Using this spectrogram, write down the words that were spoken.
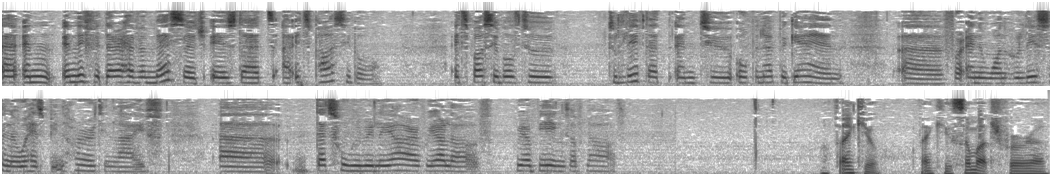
uh, and, and if there have a message is that uh, it's possible. It's possible to, to live that and to open up again uh, for anyone who listens or who has been hurt in life. Uh, that's who we really are. We are love. We are beings of love. Well, thank you. Thank you so much for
